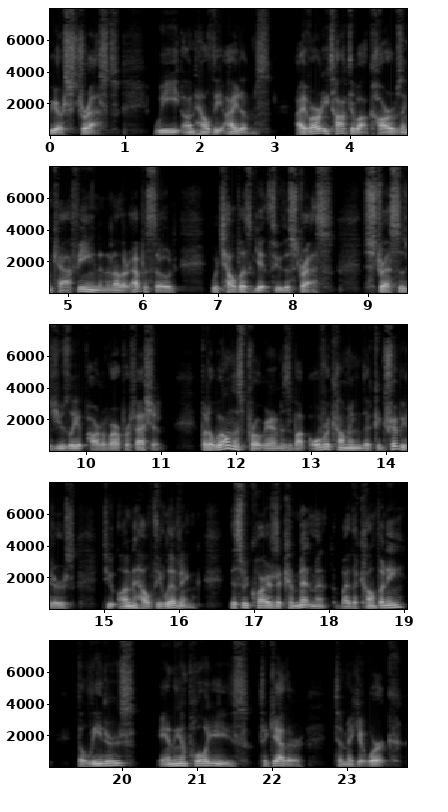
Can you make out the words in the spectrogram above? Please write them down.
We are stressed. We eat unhealthy items. I've already talked about carbs and caffeine in another episode, which help us get through the stress. Stress is usually a part of our profession. But a wellness program is about overcoming the contributors to unhealthy living. This requires a commitment by the company, the leaders, and the employees together to make it work.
